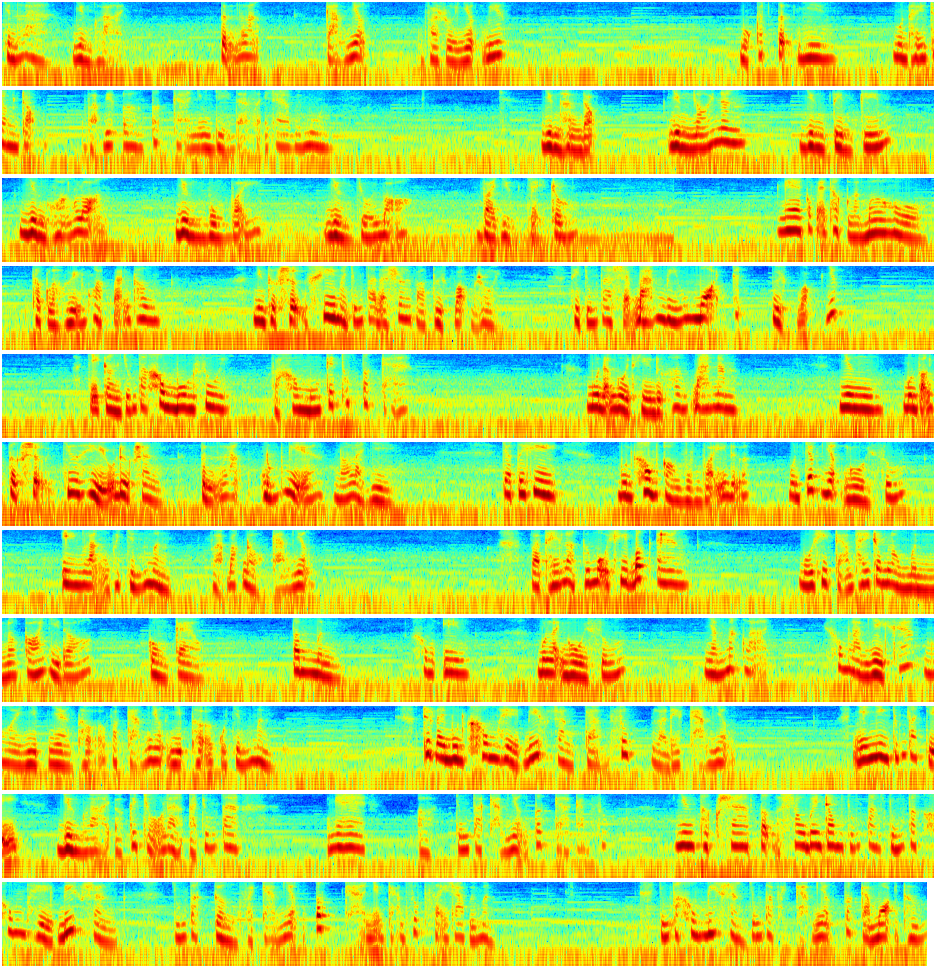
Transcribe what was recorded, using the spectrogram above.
chính là dừng lại tĩnh lặng cảm nhận và rồi nhận biết một cách tự nhiên muốn thấy trân trọng và biết ơn tất cả những gì đã xảy ra với Moon. Dừng hành động, dừng nói năng, dừng tìm kiếm, dừng hoảng loạn, dừng vùng vẫy dừng chối bỏ và dừng chạy trốn. Nghe có vẻ thật là mơ hồ, thật là huyễn hoặc bản thân. Nhưng thực sự khi mà chúng ta đã rơi vào tuyệt vọng rồi, thì chúng ta sẽ bám víu mọi cách tuyệt vọng nhất. Chỉ cần chúng ta không buông xuôi và không muốn kết thúc tất cả. Muôn đã ngồi thiền được hơn 3 năm, Nhưng muôn vẫn thực sự chưa hiểu được rằng tĩnh lặng đúng nghĩa nó là gì cho tới khi muốn không còn vùng vẫy nữa muốn chấp nhận ngồi xuống, Yên lặng với chính mình Và bắt đầu cảm nhận. Và thế là cứ mỗi khi bất an, Mỗi khi cảm thấy trong lòng mình nó có gì đó Cồn cào, Tâm mình không yên muốn lại ngồi xuống, Nhắm mắt lại, Không làm gì khác ngoài nhịp nhàng thở Và cảm nhận nhịp thở của chính mình trước đây Moon không hề biết rằng cảm xúc là để cảm nhận. Dĩ nhiên chúng ta chỉ dừng lại ở cái chỗ là à chúng ta nghe à, chúng ta cảm nhận tất cả cảm xúc. Nhưng thực ra tận sâu bên trong chúng ta chúng ta không hề biết rằng chúng ta cần phải cảm nhận tất cả những cảm xúc xảy ra với mình. Chúng ta không biết rằng chúng ta phải cảm nhận tất cả mọi thứ.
